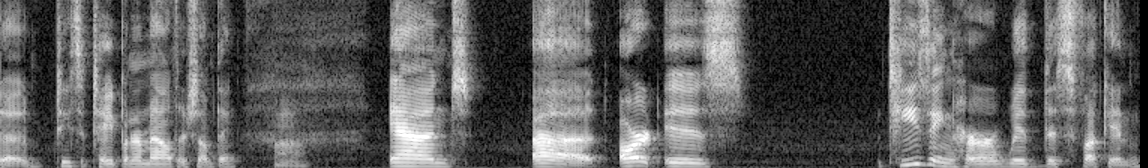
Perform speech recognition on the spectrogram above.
a piece of tape in her mouth or something. Hmm. And uh, Art is teasing her with this fucking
